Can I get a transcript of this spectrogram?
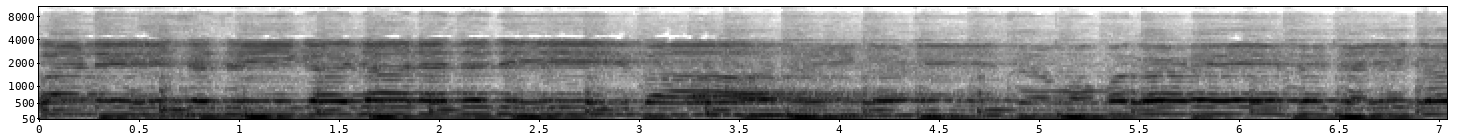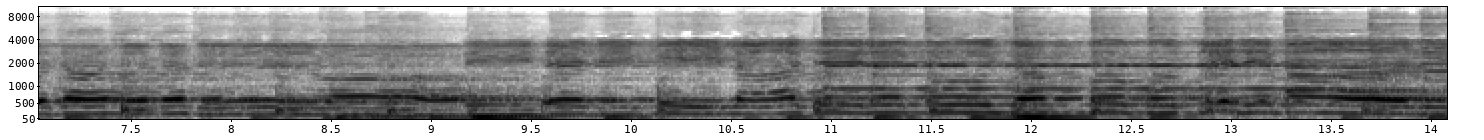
બને શ્રી ગજાનંદ દેવા જય ગણેશ ઓમ ગણેશ જય ગજાનંદ દેવા દીન કી લાજ રખો શંભ પુત્ર મારે.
